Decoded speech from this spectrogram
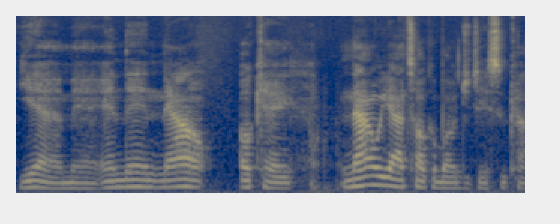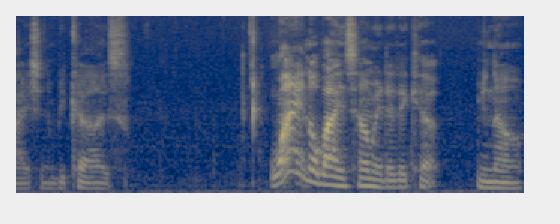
yeah, man. And then now, okay, now we gotta talk about Jujutsu Kaisen because why ain't nobody tell me that they kept, you know,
